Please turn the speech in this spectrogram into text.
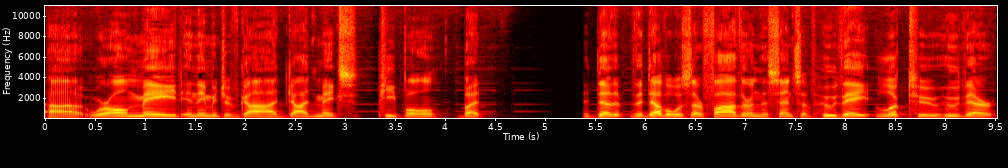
Uh, we're all made in the image of God. God makes people, but the, de- the devil was their father in the sense of who they look to, who their,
